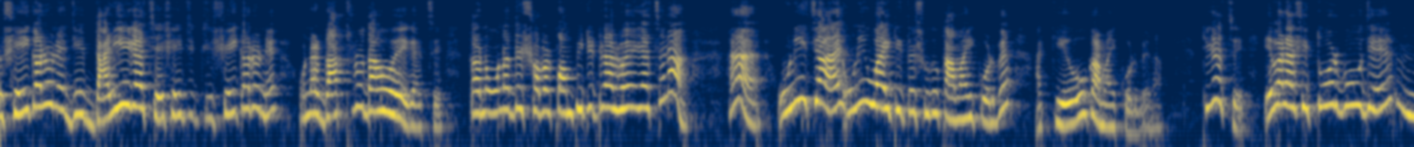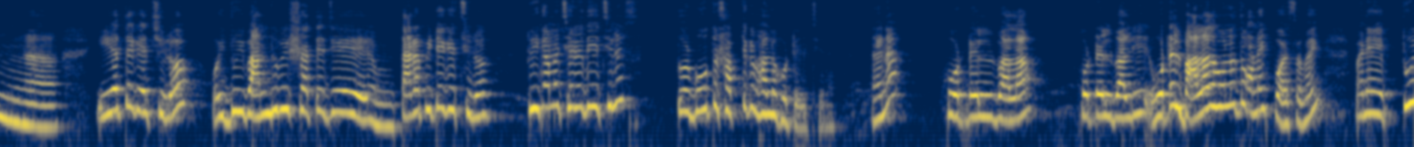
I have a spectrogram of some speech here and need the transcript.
তো সেই কারণে যে দাঁড়িয়ে গেছে, সেই সেই কারণে ওনার গাত্রদাহ হয়ে গেছে। কারণ ওনাদের সবার কম্পিটিটর হয়ে গেছে না? হ্যাঁ উনি চায়, উনি ওয়াইটিতে শুধু কামাই করবে আর কেউ কামাই করবে না। ঠিক আছে? এবার আসি তোর বউ যে ইয়েতে গেছিল, ওই দুই বান্ধবীর সাথে যে তারাপীঠে গেছিল, তুই কেন ছেড়ে দিয়েছিলিস? তোর বউ তো সব থেকে ভালো হোটেল চেনে, তাই না? হোটেলওয়ালা। হোটেল বালি, হোটেল বালা হলে তো অনেক পয়সা ভাই। মানে তুই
